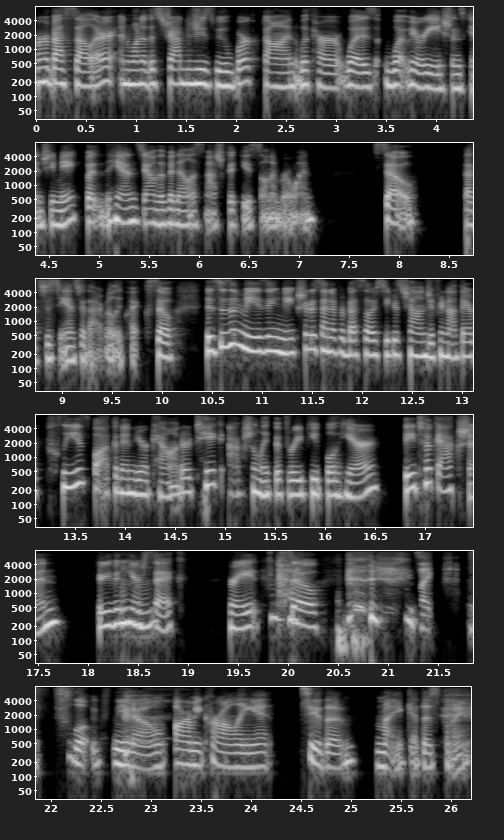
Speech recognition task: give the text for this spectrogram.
were her bestseller. And one of the strategies we worked on with her was what variations can she make? But hands down, the vanilla smash cookie is still number one. So that's just to answer that really quick. So this is amazing. Make sure to sign up for Bestseller Secrets Challenge. If you're not there, please block it into your calendar. Take action like the three people here they took action. They're even mm-hmm. here sick, right? So it's like, you know, army crawling it to the mic at this point.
